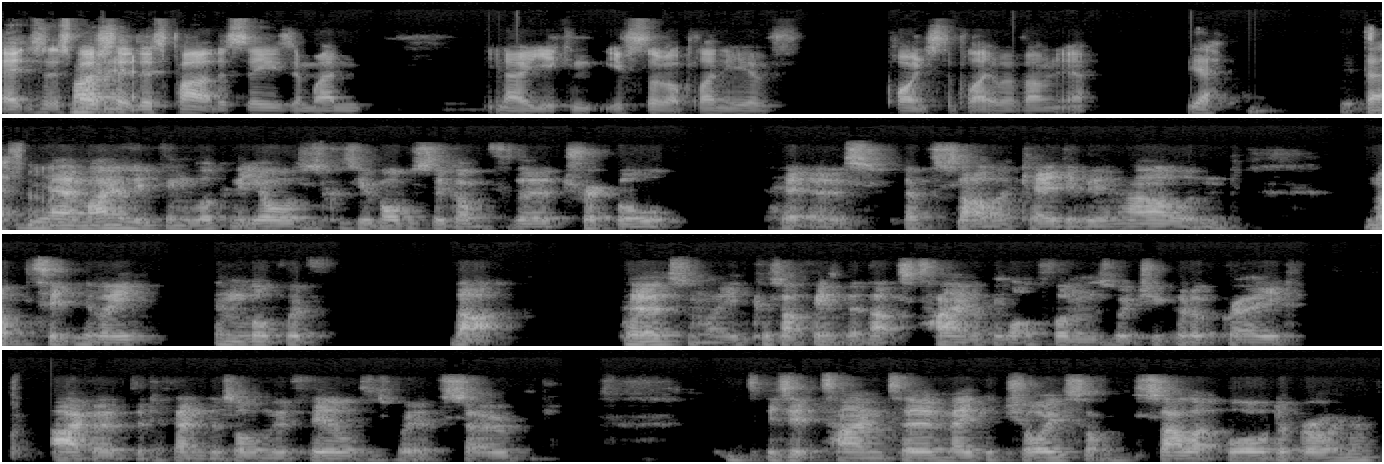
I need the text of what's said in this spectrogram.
it's especially at this part of the season when you know you can you've still got plenty of points to play with, haven't you? Yeah, definitely. Yeah, my only thing looking at yours is because you've obviously gone for the triple hitters of Salah, KDB, and Haaland. Not particularly in love with that personally because I think that that's tying up a lot of funds which you could upgrade either the defenders or midfielders with. So is it time to make a choice on Salah or De Bruyne?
